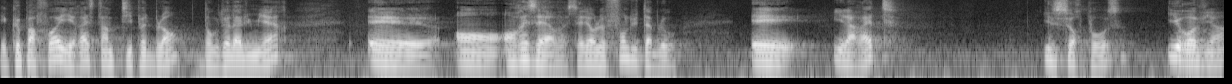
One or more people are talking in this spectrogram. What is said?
et que parfois il reste un petit peu de blanc, donc de la lumière, et en, en réserve, c'est-à-dire le fond du tableau. Et il arrête, il se repose, il revient,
